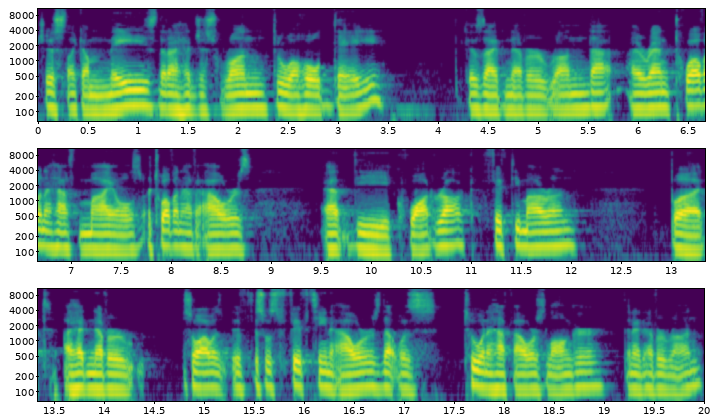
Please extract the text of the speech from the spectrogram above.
just like amazed that I had just run through a whole day because I'd never run that. I ran 12 and a half miles or 12 and a half hours at the Quad Rock 50 mile run, but I had never. So I was, if this was 15 hours, that was two and a half hours longer than I'd ever run.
